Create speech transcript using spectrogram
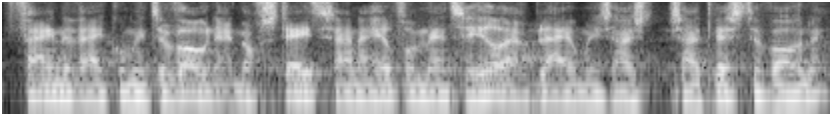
fijne wijk om in te wonen. En nog steeds zijn er heel veel mensen heel erg blij om in Zuid Zuidwest te wonen.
